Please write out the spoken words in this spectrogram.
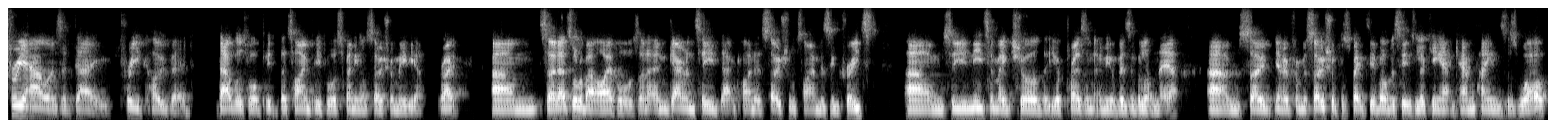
three hours a day pre-COVID, that was what pe- the time people were spending on social media, right? Um, so that's all about eyeballs, and, and guaranteed that kind of social time has increased. Um, so you need to make sure that you're present and you're visible on there. Um, so you know, from a social perspective, obviously, it's looking at campaigns as well.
